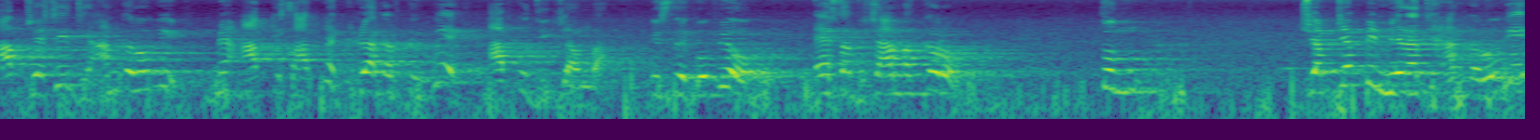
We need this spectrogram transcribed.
आप जैसे ध्यान करोगी, मैं आपके साथ में क्रीड़ा करते हुए आपको दिख जाऊँगा। इसलिए गोपियों, ऐसा विचार मत करो। तुम जब जब भी मेरा ध्यान करोगे,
